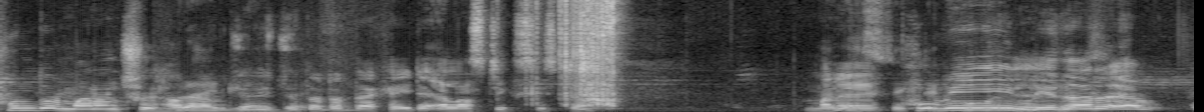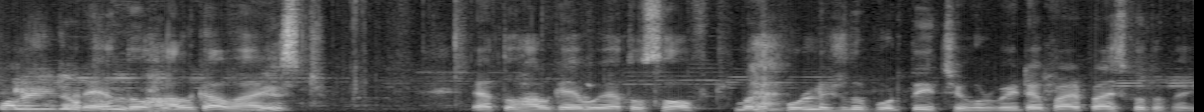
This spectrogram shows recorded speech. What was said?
সুন্দর মানানসই হবে। আমি যদি জুতাটা দেখাই এটা এলাস্টিক সিস্টেম মানে খুবই লেদার কোয়ালিটিটা আর এত হালকা ভাই। এত হালকা এবং এত সফট মানে হ্যাঁ। পড়লে শুধু পড়তে ইচ্ছে করবে। এটা প্রাইস কত ভাই?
